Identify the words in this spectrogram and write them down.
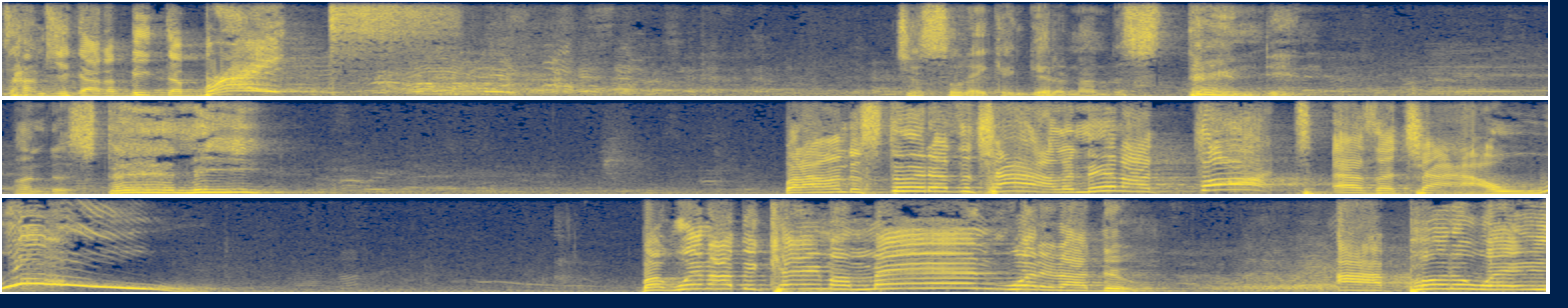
Sometimes you got to beat the brakes just so they can get an understanding. Understand me? But I understood as a child, and then I thought as a child. Woo! But when I became a man, what did I do? I put away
